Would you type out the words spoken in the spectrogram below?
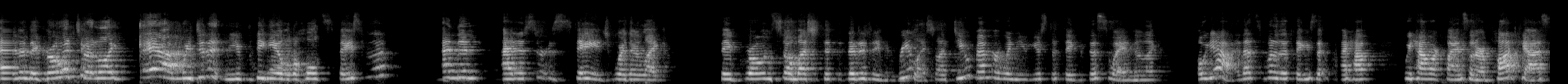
And then they grow into it and like, bam, we did it. And you being able to hold space for them. And then at a certain stage where they're like, they've grown so much that they didn't even realize. So like, do you remember when you used to think this way? And they're like, oh yeah. And that's one of the things that I have we have our clients on our podcast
